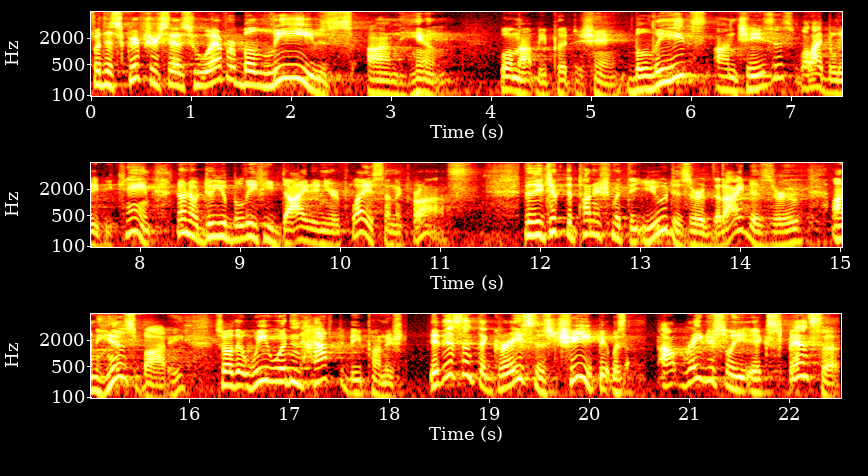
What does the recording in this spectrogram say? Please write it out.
For the scripture says, Whoever believes on him will not be put to shame. Believes on Jesus? Well, I believe he came. No, no, do you believe he died in your place on the cross? That he took the punishment that you deserve, that I deserve, on his body so that we wouldn't have to be punished. It isn't that grace is cheap, it was outrageously expensive.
